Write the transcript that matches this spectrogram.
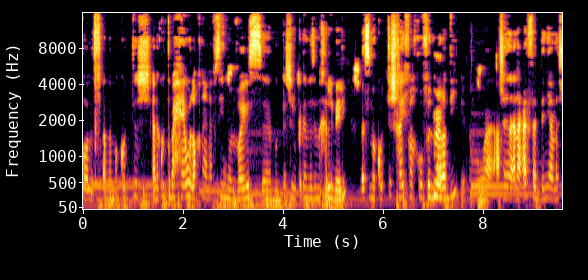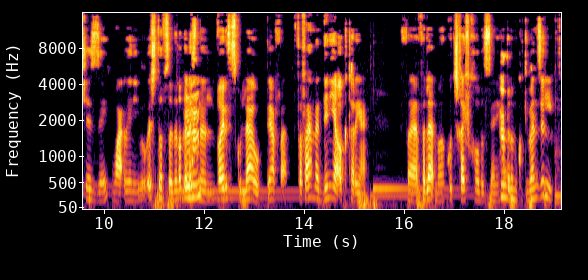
خالص. أنا ما كنتش أنا كنت بحاول أقنع نفسي إنه الفيروس منتشر وكده لازم أخلي بالي بس ما كنتش خايفة الخوف المرضي اللي هو عشان أنا عارفة الدنيا ماشية إزاي يعني قشطة في صيدلة درسنا ال viruses كلها وبتاع ففاهمة الدنيا أكتر يعني. فلا ما كنتش خايفة خالص يعني حتى لما كنت بنزل كنت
